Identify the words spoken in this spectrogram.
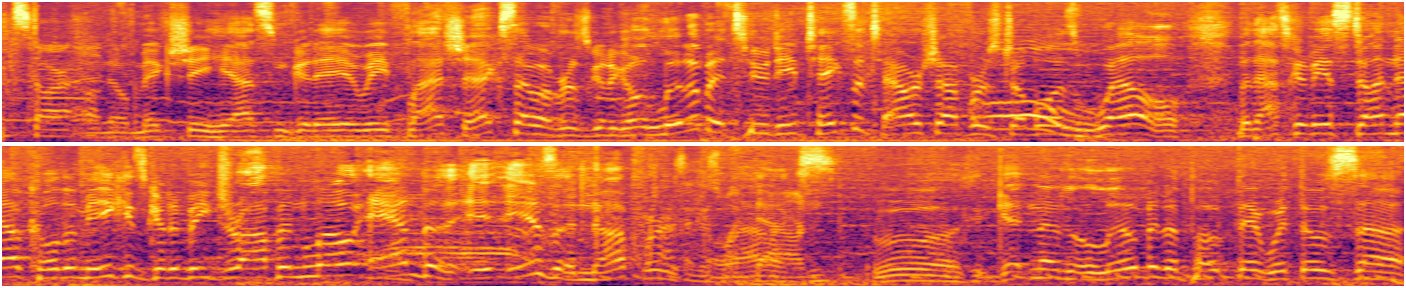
the start. I know Mixie, he has some good AoE. Flash X, however, is going to go a little bit too deep. Takes a tower shot for his trouble as oh. well. But that's going to be a stun now. CullTheMeek is going to be dropping low, and the, it is enough for this one down. Ooh, getting a little bit of poke there with those uh,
